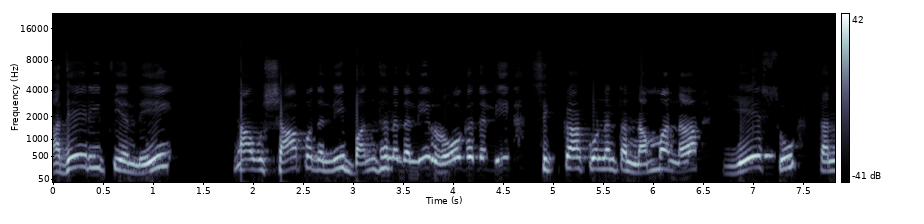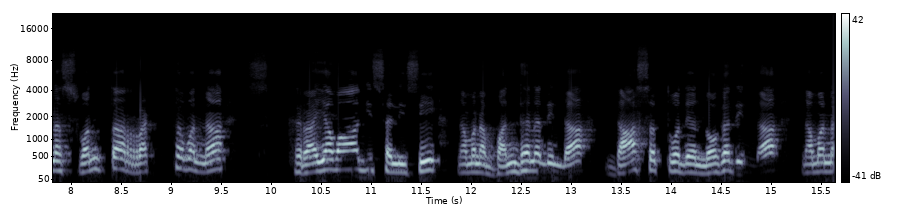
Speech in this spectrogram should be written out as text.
ಅದೇ ರೀತಿಯಲ್ಲಿ ನಾವು ಶಾಪದಲ್ಲಿ, ಬಂಧನದಲ್ಲಿ, ರೋಗದಲ್ಲಿ ಸಿಕ್ಕಾಕೊಂಡಂತ ನಮ್ಮನ್ನ ಏಸು ತನ್ನ ಸ್ವಂತ ರಕ್ತವನ್ನ ಕ್ರಯವಾಗಿ ಸಲ್ಲಿಸಿ ನಮ್ಮನ್ನ ಬಂಧನದಿಂದ, ದಾಸತ್ವದ ನೊಗದಿಂದ, ನಮ್ಮನ್ನ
